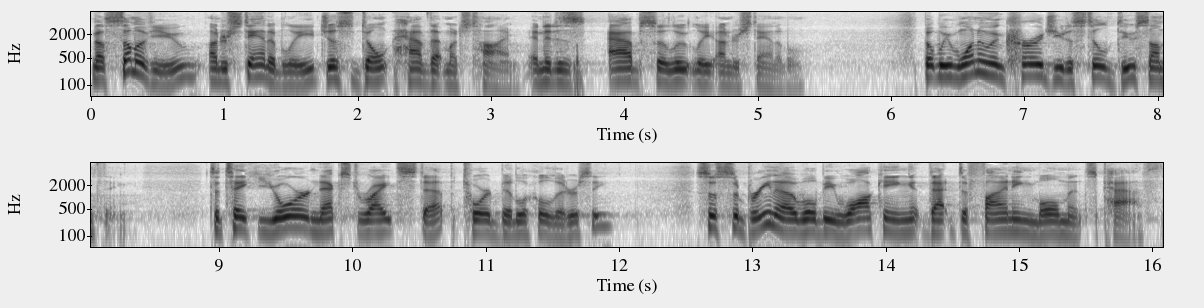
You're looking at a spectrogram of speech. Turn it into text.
Now, some of you, understandably, just don't have that much time, and it is absolutely understandable. But we want to encourage you to still do something, to take your next right step toward biblical literacy. So, Sabrina will be walking that defining moments path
